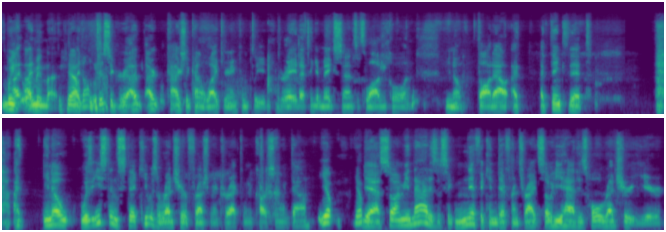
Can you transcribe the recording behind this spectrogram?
we, I, I- I- mean, yeah, I don't disagree. I, I actually kind of like your incomplete grade. I think it makes sense. It's logical and you know thought out. I I think that I you know was Easton Stick. He was a redshirt freshman, correct? When Carson went down. Yep, yep, Yeah. So I mean that is a significant difference, right? So he had his whole redshirt year.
